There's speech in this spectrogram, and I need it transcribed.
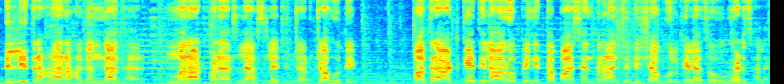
दिल्लीत राहणारा हा गंगाधर मराठवाड्यातल्या असल्याची चर्चा होती. मात्र अटकेतील आरोपींनी तपास यंत्रणांची दिशाभूल केल्याचं उघड झालंय.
